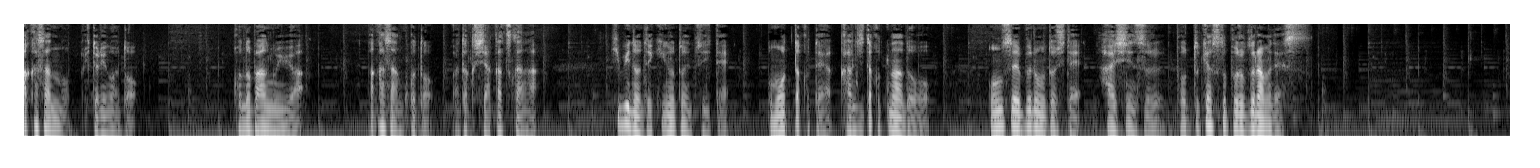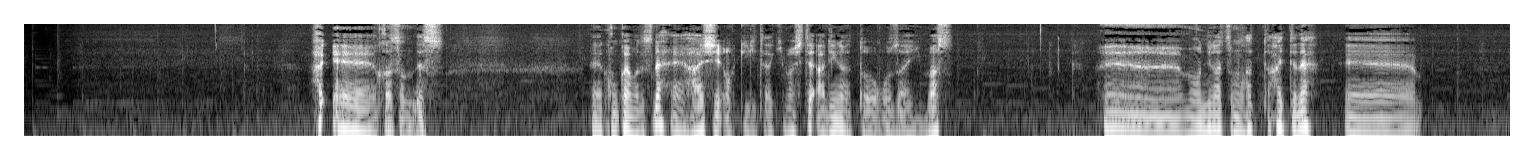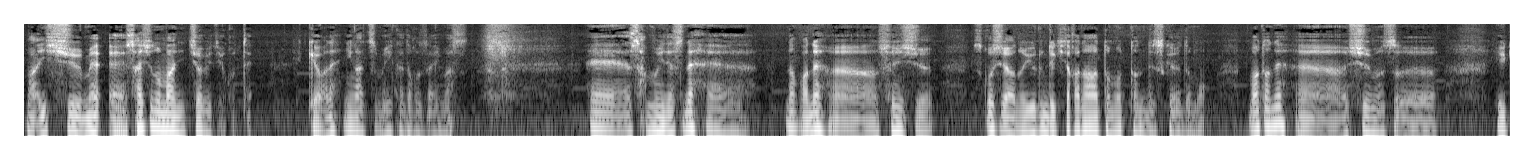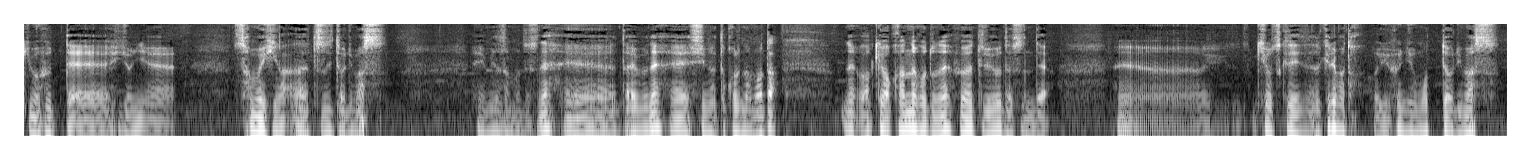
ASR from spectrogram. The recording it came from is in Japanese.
赤さんの独り言この番組は赤さんこと私赤塚が日々の出来事について思ったことや感じたことなどを音声ブログとして配信するポッドキャストプログラムです。はい、えー、赤さんです、えー今回もですね、えー配信お聞きいただきましてありがとうございます。えー、もう2月も入ってね、えー、まあ1週目、えー最初のまあ日曜日ということで、今日はね、2月6日でございます。えー、寒いですね。えー、なんかね、えー先週、少しあの、緩んできたかなと思ったんですけれども、またね、えー週末、雪も降って、非常に、えー寒い日が続いております。えー皆さんもですね、えーだいぶね、えー新型コロナまた、ね、わけわかんないほどね、増えてるようですんで、えー気をつけていただければというふうに思っております。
